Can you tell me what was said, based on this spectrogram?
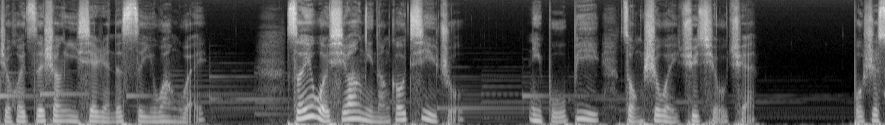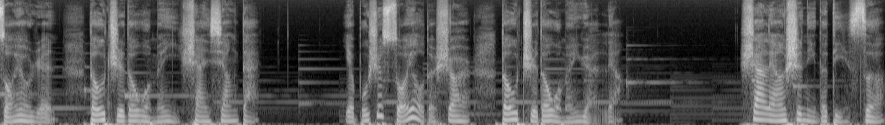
只会滋生一些人的肆意妄为。所以我希望你能够记住，你不必总是委曲求全。不是所有人都值得我们以善相待，也不是所有的事儿都值得我们原谅。善良是你的底色，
